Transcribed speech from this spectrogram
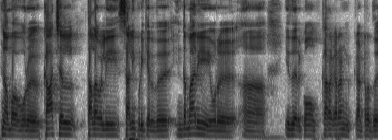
நம்ம ஒரு காய்ச்சல் தலைவலி சளி பிடிக்கிறது இந்த மாதிரி ஒரு இது இருக்கும். கரகரன் கட்டுறது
